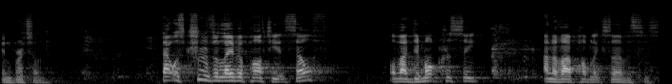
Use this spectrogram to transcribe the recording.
in Britain. That was true of the Labour Party itself, of our democracy, and of our public services.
